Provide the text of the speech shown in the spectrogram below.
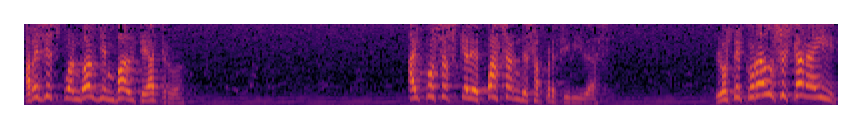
A veces cuando alguien va al teatro, hay cosas que le pasan desapercibidas. Los decorados están ahí,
